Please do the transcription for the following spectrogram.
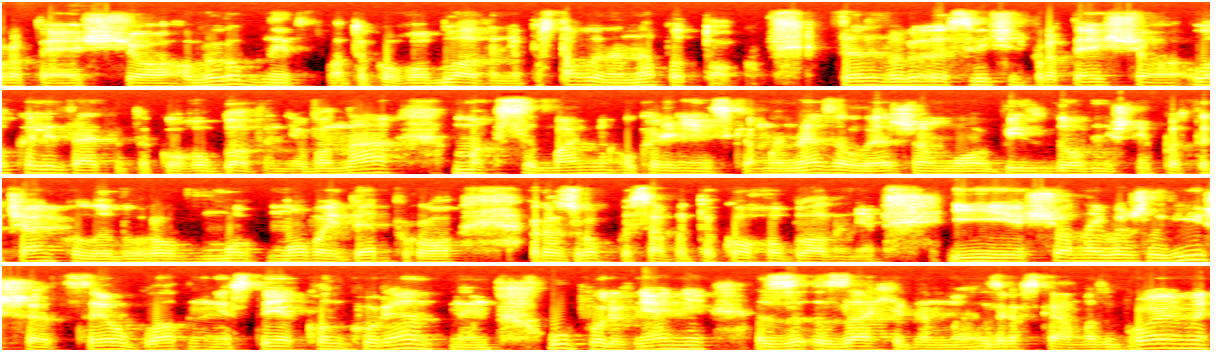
Про те, що виробництво такого обладнання поставлене на поток, це свідчить про те, що локалізація такого обладнання вона максимально українська. Ми не залежимо від зовнішніх постачань, коли мова йде про розробку саме такого обладнання. І що найважливіше, це обладнання стає конкурентним у порівнянні з західними зразками зброями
